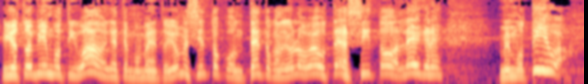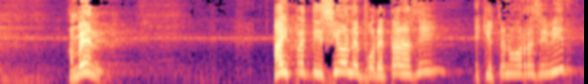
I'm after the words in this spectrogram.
Y yo estoy bien motivado en este momento. Yo me siento contento cuando yo lo veo a usted así, todo alegre. Me motiva. Amén. Hay peticiones por estar así, es que usted no va a recibir.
